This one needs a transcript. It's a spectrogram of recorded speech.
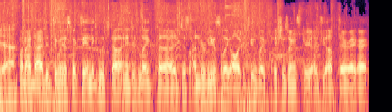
Yeah. When I died, it took me to spectate and it glitched out and it did like the just under view. So like all I could see was like if she was wearing a skirt, I'd see up there, right? Right.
